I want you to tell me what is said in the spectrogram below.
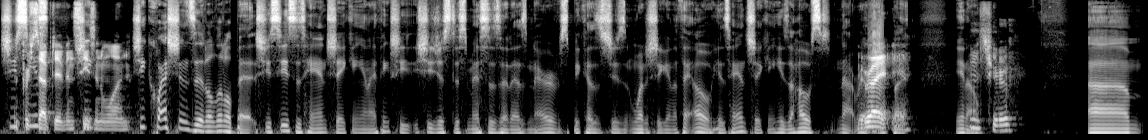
She and sees- perceptive in she- season one. She questions it a little bit. She sees his hand shaking, and I think she she just dismisses it as nerves because she's what is she gonna think? Oh, his hand's shaking. He's a host, not really. Right, But yeah. you know, that's true. Um,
